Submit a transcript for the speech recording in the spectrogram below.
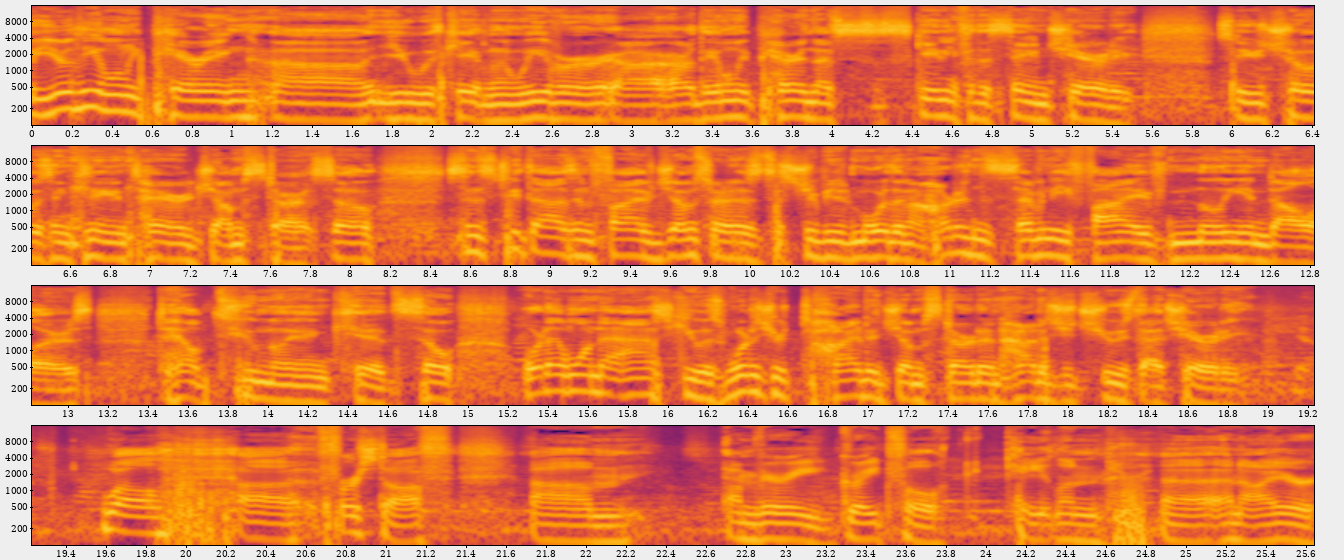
you're the only pairing, uh, you with Kaitlyn Weaver uh, are the only pairing that's skating for the same charity. So you chose in Canadian Tire Jumpstart. So since 2005, Jumpstart has distributed more than 175 million dollars to help two million kids. So what I want to ask you is, what is your tie to Jumpstart, and how did you choose that charity? Well, uh, first off. Um, I'm very grateful. Kaitlyn uh, and I are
